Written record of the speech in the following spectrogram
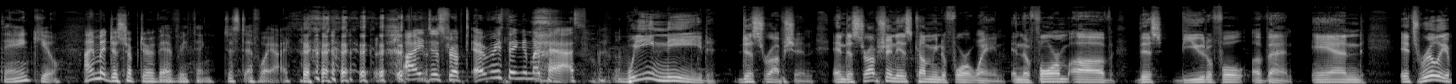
Thank you. I'm a disruptor of everything, just FYI. I disrupt everything in my path. we need disruption, and disruption is coming to Fort Wayne in the form of this beautiful event. And it's really a,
